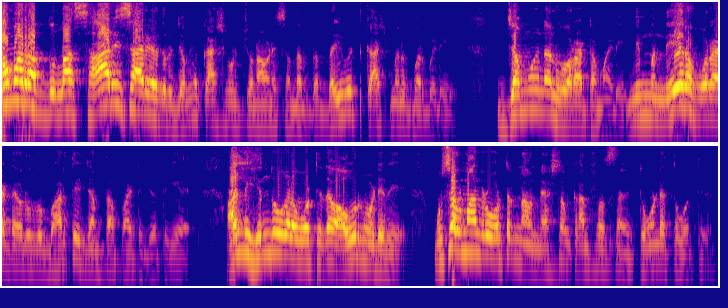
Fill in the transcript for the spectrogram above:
ಒಮರ್ ಅಬ್ದುಲ್ಲಾ ಸಾರಿ ಸಾರಿ ಹೇಳಿದ್ರು, ಜಮ್ಮು ಕಾಶ್ಮೀರ ಚುನಾವಣೆ ಸಂದರ್ಭದಲ್ಲಿ. ದಯವಿಟ್ಟು ಕಾಶ್ಮೀರಕ್ಕೆ ಬರಬೇಡಿ. ಜಮ್ಮುವಿನಲ್ಲಿ ಹೋರಾಟ ಮಾಡಿ. ನಿಮ್ಮ ನೇರ ಹೋರಾಟ ಇರೋದು ಭಾರತೀಯ ಜನತಾ ಪಾರ್ಟಿ ಜೊತೆಗೆ. ಅಲ್ಲಿ ಹಿಂದೂಗಳ ಓಟಿದಾವೆ ಅವ್ರು ನೋಡಿರಿ. ಮುಸಲ್ಮಾನರ ಓಟನ್ನು ನಾವು ನ್ಯಾಷನಲ್ ಕಾನ್ಫರೆನ್ಸ್ನಲ್ಲಿ ತೊಗೊಂಡೇ ತೊಗೋತೀವಿ.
